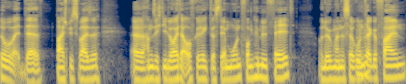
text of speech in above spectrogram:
So, der, beispielsweise äh, haben sich die Leute aufgeregt, dass der Mond vom Himmel fällt und irgendwann ist er mhm. runtergefallen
